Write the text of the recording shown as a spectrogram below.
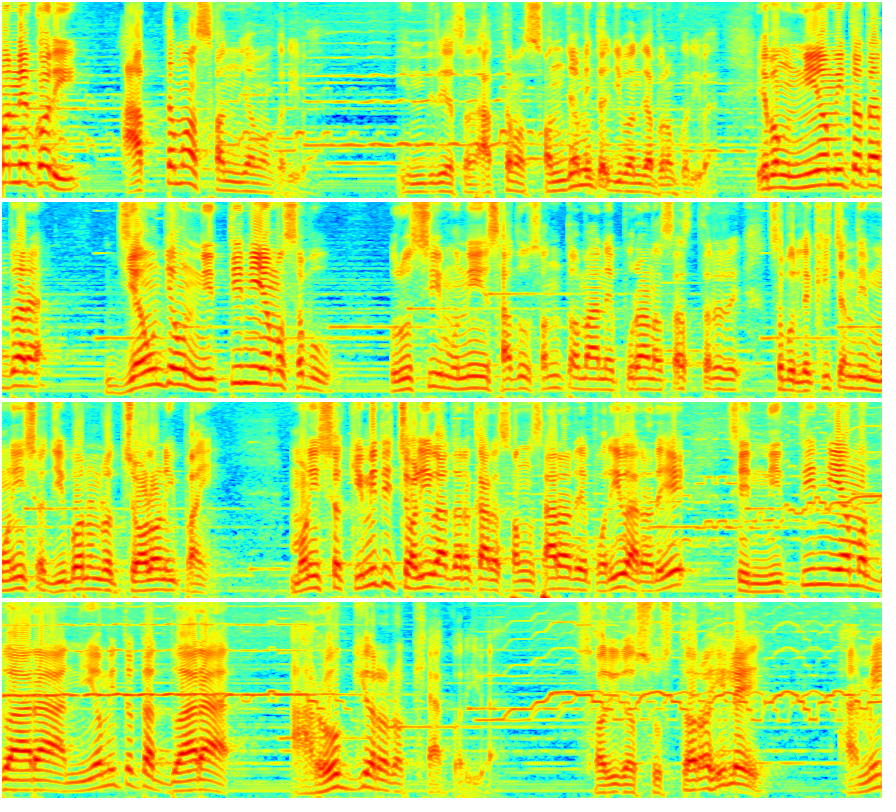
ମନେ କରି ଆତ୍ମ ସଂଯମ କରିବା। ଇନ୍ଦ୍ରିୟ ଆତ୍ମ ସଂଯମିତ ଜୀବନଯାପନ କରିବା। ଏବଂ ନିୟମିତତା ଦ୍ୱାରା ଯେଉଁ ଯେଉଁ ନୀତି ନିୟମ ସବୁ ଋଷି ମୁନି ସାଧୁ ସନ୍ତମାନେ ପୁରାଣ ଶାସ୍ତ୍ରରେ ସବୁ ଲେଖିଛନ୍ତି ମଣିଷ ଜୀବନର ଚଳଣି ପାଇଁ। ମଣିଷ କେମିତି ଚଳିବା ଦରକାର ସଂସାରରେ ପରିବାରରେ ସେ ନୀତି ନିୟମ ଦ୍ୱାରା ନିୟମିତତା ଦ୍ୱାରା ଆରୋଗ୍ୟର ରକ୍ଷା କରିବା। ଶରୀର ସୁସ୍ଥ ରହିଲେ ଆମେ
